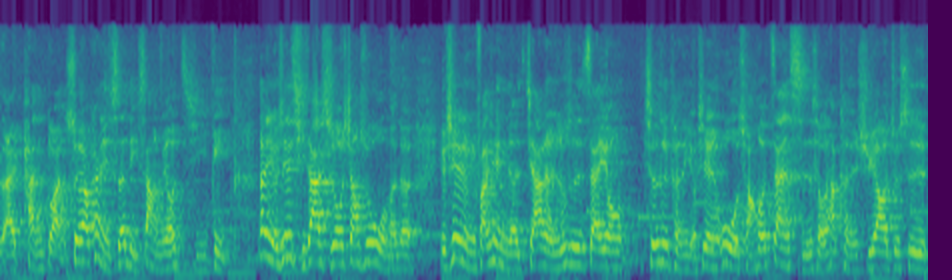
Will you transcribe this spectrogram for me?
来判断，所以要看你身体上有没有疾病。那有些其他时候，像说我们的有些人，你发现你的家人就是在用，就是可能有有些人卧床或暂时的时候，他可能需要就是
